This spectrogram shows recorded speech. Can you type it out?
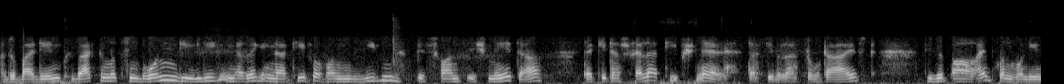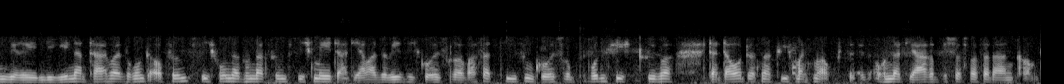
Also bei den privat genutzten Brunnen, die liegen in der Regel in einer Tiefe von 7 bis 20 Meter. Da geht das relativ schnell, dass die Belastung da ist. Diese Brauereibrunnen, von denen wir reden, die gehen dann teilweise rund auf 50, 100, 150 Meter. Die haben also wesentlich größere Wassertiefen, größere Bodenschichten drüber. Da dauert das natürlich manchmal auch 100 Jahre, bis das Wasser da ankommt.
